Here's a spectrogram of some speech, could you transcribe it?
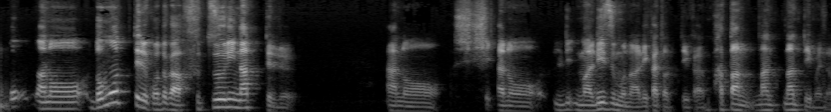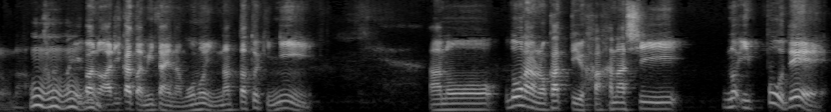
ん、あのどもってることが普通になってるあのあのまあ、リズムのあり方っていうかパターンなんなんて言えばいいんだろうな、うんうんうん、のあり方みたいなものになった時にあのどうなのかっていう話の一方で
